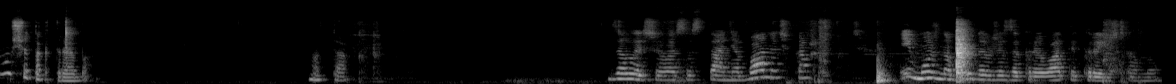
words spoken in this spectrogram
ну, що так треба. Отак. Залишилась остання баночка. І можна буде вже закривати кришками.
